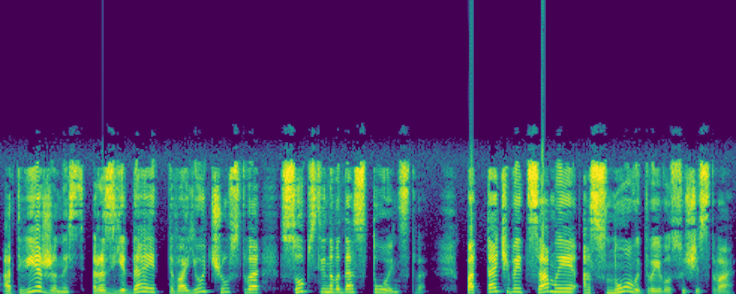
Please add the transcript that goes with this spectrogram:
Отверженность разъедает твое чувство собственного достоинства, подтачивает самые основы твоего существа.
